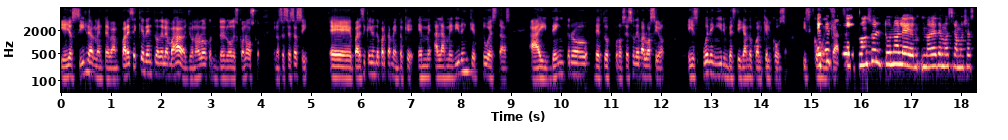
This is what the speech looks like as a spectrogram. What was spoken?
y ellos sí realmente van. Parece que dentro de la embajada, yo no lo, lo desconozco y no sé si es así, eh, parece que hay un departamento que a la medida en que tú estás ahí dentro de tu proceso de evaluación, ellos pueden ir investigando cualquier cosa y comunicarse. el cónsul tú no le, no le demuestras muchas,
